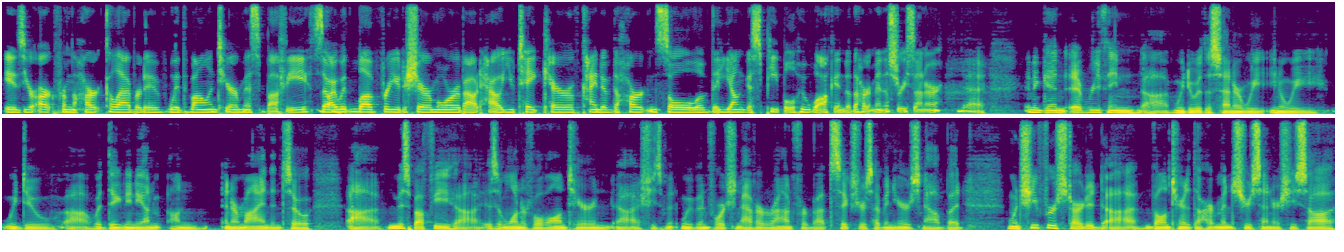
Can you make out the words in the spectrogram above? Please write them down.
is your Art from the Heart collaborative with volunteer Miss Buffy. So I would love for you to share more about how you take care of kind of the heart and soul of the youngest people who walk into the Heart Ministry Center. Yeah, and again, everything uh, we do at the center, we you know we we do uh, with dignity on, on in our mind, and so uh, Miss Buffy uh, is a wonderful volunteer, and uh, she's been we've been fortunate to have her around for about six or seven years now. But when she first started uh, volunteering at the Heart Ministry Center, she saw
